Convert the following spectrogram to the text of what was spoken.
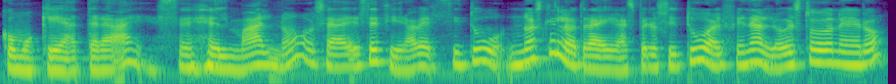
como que atraes el mal, ¿no? O sea, es decir, a ver, si tú, no es que lo traigas, pero si tú al final lo ves todo negro,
